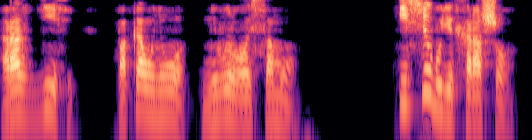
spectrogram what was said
раз десять, пока у него не вырвалось само. И все будет хорошо.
